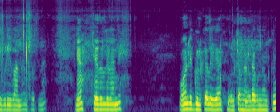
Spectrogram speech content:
ఇప్పుడు ఈ బంధం పోతున్నా. ఇక చేతులు చూడండి. ఓన్లీ గుల్కలు ఇక గుల్కలు నల్లగా ఉన్నందుకు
